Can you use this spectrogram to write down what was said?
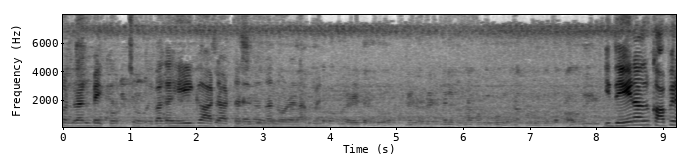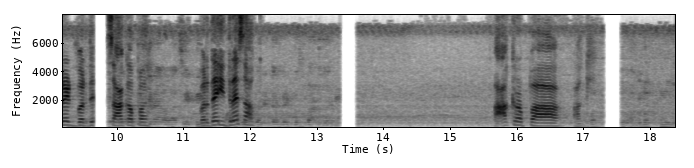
ಒಂದು ರನ್ ಬೇಕು. ಸೊ ಇವಾಗ ಹೇಗೆ ಆಟ ಆಡ್ತಾರೆ ಅನ್ನೋದನ್ನ ನೋಡೋಣ. ಇದೇನಾದರೂ ಕಾಪಿ ರೈಟ್ ಬರ್ದೆ ಸಾಕಪ್ಪ. ಬರ್ದೇ ಇದ್ರೆ ಸಾಕು. ಹಾಕ್ರಪ್ಪ, ಹಾಕಿ. ಅರವತ್ಮೂರು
